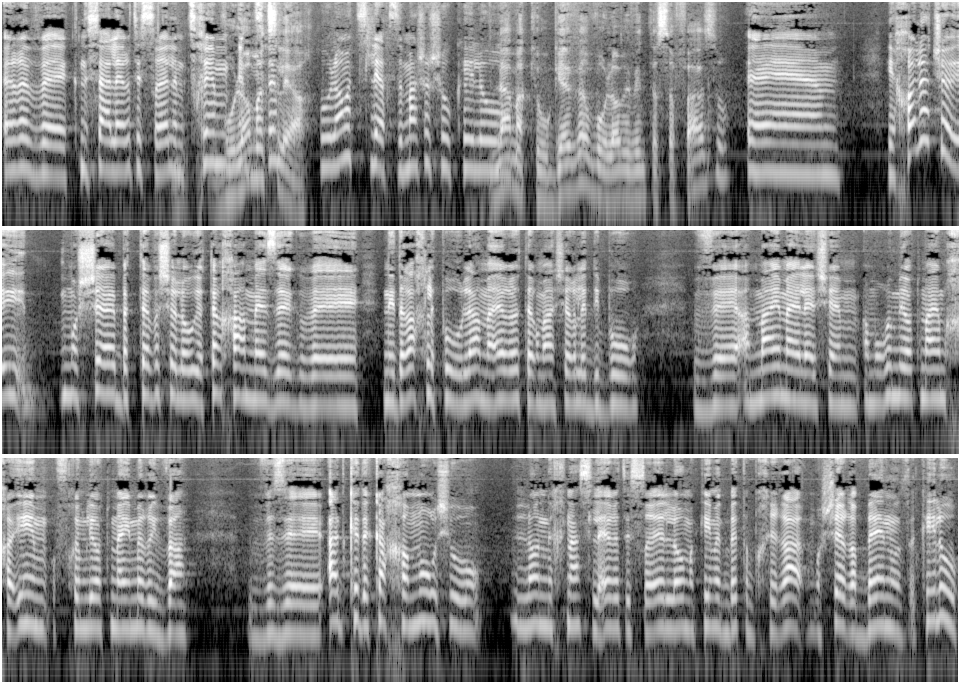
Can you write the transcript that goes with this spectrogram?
ערב אה, כניסה לארץ ישראל, הם צריכים... והוא לא צריכים, מצליח. הוא לא מצליח, זה משהו שהוא כאילו... למה? כי הוא גבר והוא לא מבין את השפה הזו? אמ, יכול להיות שמשה בטבע שלו הוא יותר חם מזג ונדרך לפעולה מהר יותר מאשר לדיבור. והמים האלה שהם אמורים להיות מים חיים, הופכים להיות מי מריבה. וזה עד כדי כך חמור שהוא לא נכנס לארץ ישראל, לא מקים את בית הבחירה, משה רבנו, זה כאילו...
